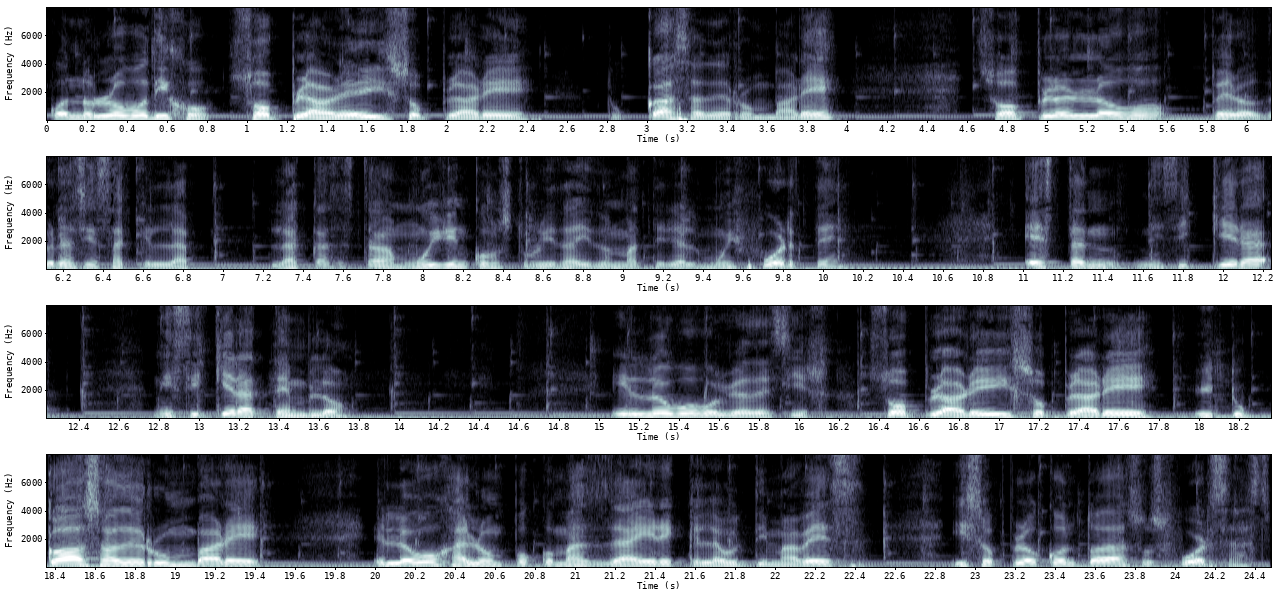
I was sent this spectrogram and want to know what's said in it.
Cuando el lobo dijo, soplaré y soplaré, tu casa derrumbaré, sopló el lobo, pero gracias a que la, la casa estaba muy bien construida y de un material muy fuerte, esta ni siquiera, ni siquiera tembló. Y luego volvió a decir, soplaré y soplaré, y tu casa derrumbaré. El lobo jaló un poco más de aire que la última vez, y sopló con todas sus fuerzas,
